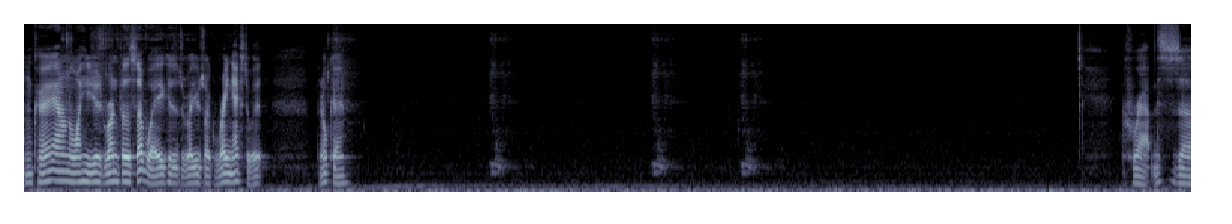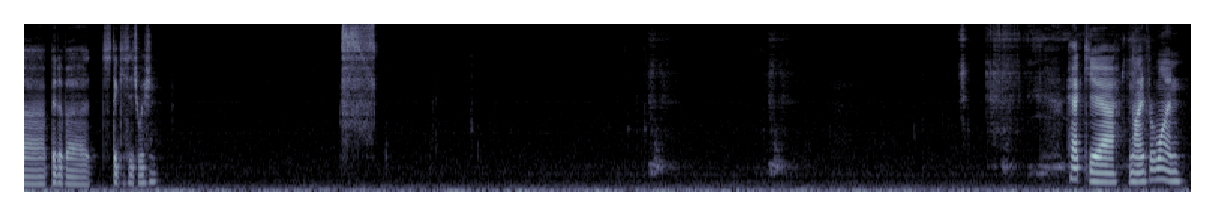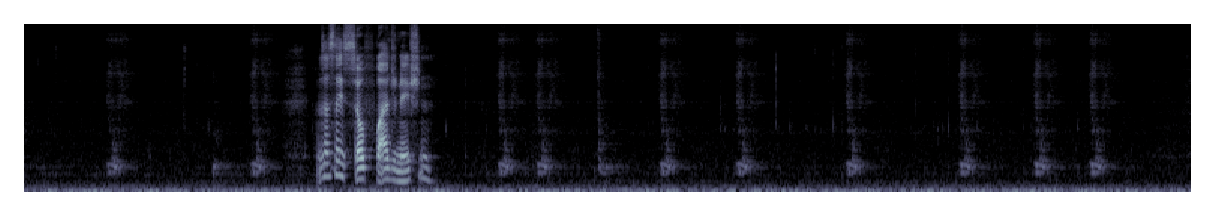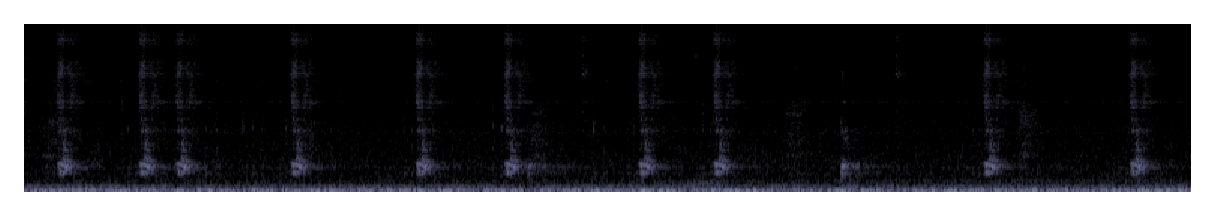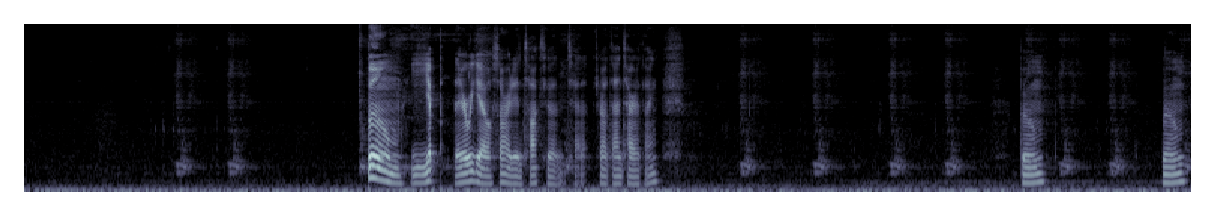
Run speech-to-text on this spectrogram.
Okay, I don't know why he just run for the subway, because he was like right next to it. But okay. Crap, this is a bit of a sticky situation. Heck yeah, 9 for 1. What does that say self-flagellation? Boom. Yep. There we go. Sorry, I didn't talk throughout, throughout that entire thing. Boom. Boom.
